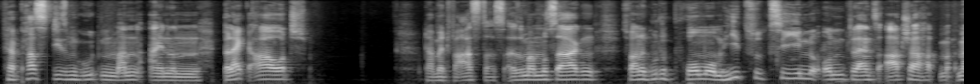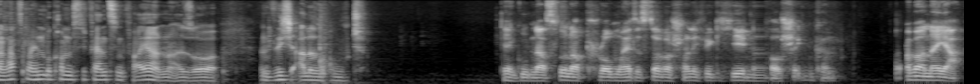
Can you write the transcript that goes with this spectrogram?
verpasst diesem guten Mann einen Blackout. Damit war es das. Also man muss sagen, es war eine gute Promo, um Heat zu ziehen und Lance Archer hat, man hat es mal hinbekommen, dass die Fans ihn feiern. Also an sich alles gut. Ja gut, nach so einer Promo hättest du wahrscheinlich wirklich jeden rausschicken können. Aber naja,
